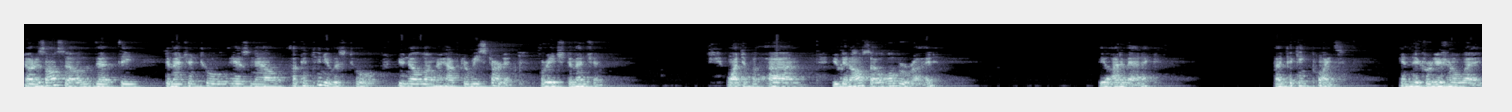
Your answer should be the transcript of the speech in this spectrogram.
Notice also that the dimension tool is now a continuous tool. You no longer have to restart it for each dimension. Want to, um, you can also override the automatic by picking points in the traditional way,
